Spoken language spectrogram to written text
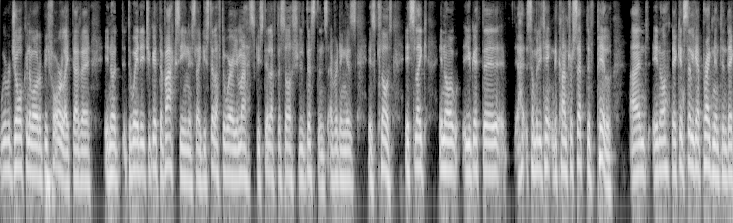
we were joking about it before, like that. Uh, you know, the way that you get the vaccine, it's like you still have to wear your mask, you still have to social distance. Everything is is closed. It's like you know, you get the somebody taking the contraceptive pill and you know they can still get pregnant and they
